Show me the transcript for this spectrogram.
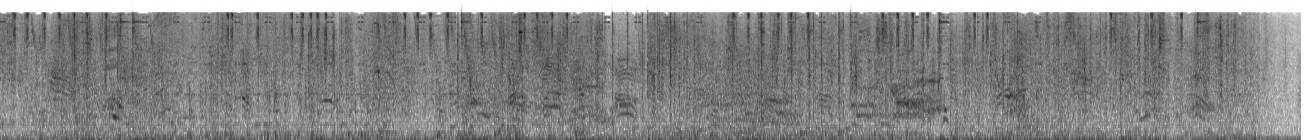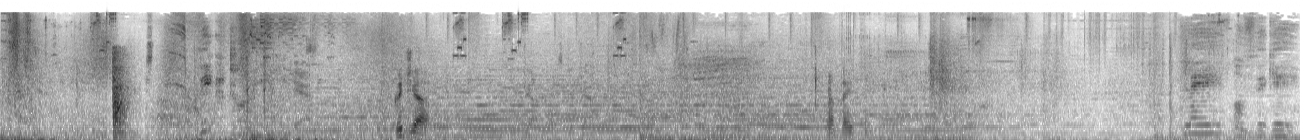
Good job. Good job, guys. Good job. Well played. Play of the game.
